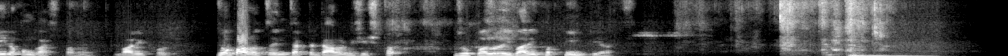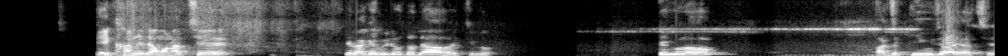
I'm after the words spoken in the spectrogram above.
এইরকম গাছ পাবেন বাড়ি ফোর। ঝোপালো তিন চারটে ডাল বিশিষ্ট। ঝোপালো এই বাড়ি ফোর তিনটি আছে। এখানে যেমন আছে, এর আগে ভিডিওতে দেওয়া হয়েছিল, এগুলো আছে কিউজাই আছে,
